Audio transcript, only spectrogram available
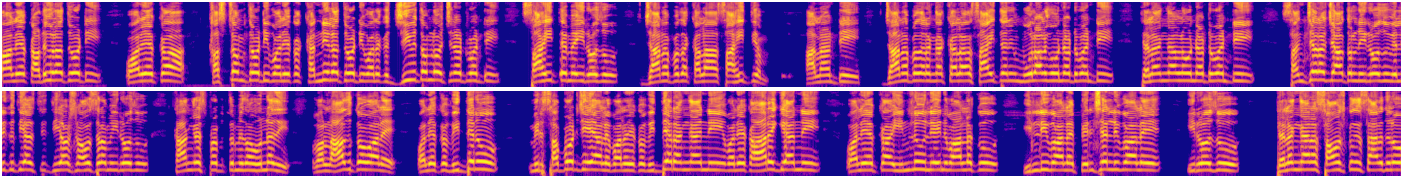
వాళ్ళ యొక్క అడుగులతోటి వాళ్ళ యొక్క కష్టంతో వాళ్ళ యొక్క కన్నీలతోటి వాళ్ళ యొక్క జీవితంలో వచ్చినటువంటి సాహిత్యమే ఈరోజు జానపద కళా సాహిత్యం. అలాంటి జానపద రంగ కళా సాహిత్యానికి మూలాలుగా ఉన్నటువంటి తెలంగాణలో ఉన్నటువంటి సంచర జాతులను ఈరోజు వెలుగు తీయాల్సి తీయాల్సిన అవసరం ఈరోజు కాంగ్రెస్ ప్రభుత్వం మీద ఉన్నది. వాళ్ళని ఆదుకోవాలి. వాళ్ళ యొక్క విద్యను మీరు సపోర్ట్ చేయాలి. వాళ్ళ యొక్క విద్యా రంగాన్ని వాళ్ళ యొక్క ఆరోగ్యాన్ని వాళ్ళ యొక్క ఇండ్లు లేని వాళ్ళకు ఇల్లు ఇవ్వాలి పెన్షన్లు ఇవ్వాలి. ఈరోజు తెలంగాణ సాంస్కృతిక సారథిలో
